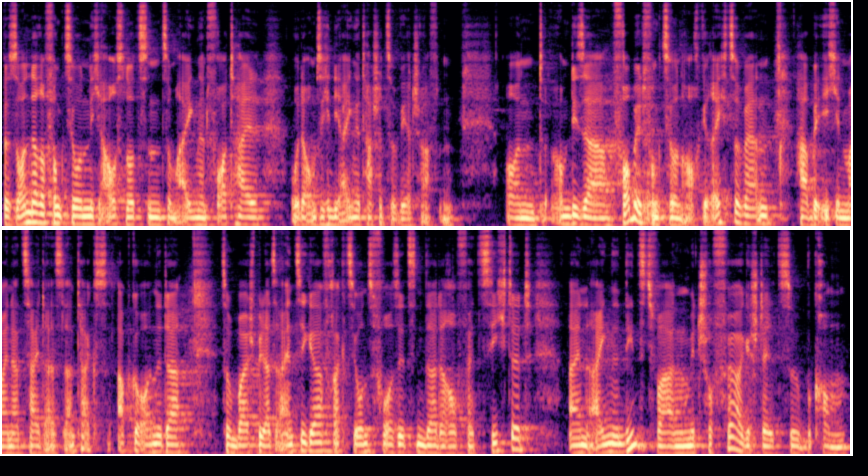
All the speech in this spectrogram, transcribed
besondere Funktion nicht ausnutzen zum eigenen Vorteil oder um sich in die eigene Tasche zu wirtschaften. Und um dieser Vorbildfunktion auch gerecht zu werden, habe ich in meiner Zeit als Landtagsabgeordneter zum Beispiel als einziger Fraktionsvorsitzender darauf verzichtet, einen eigenen Dienstwagen mit Chauffeur gestellt zu bekommen,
